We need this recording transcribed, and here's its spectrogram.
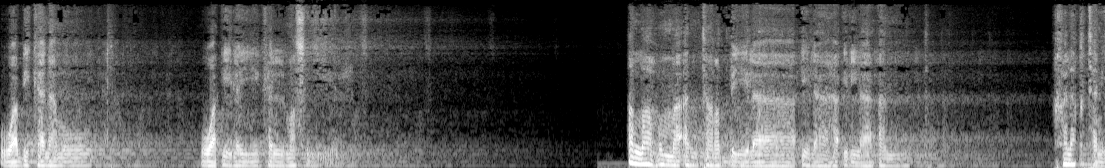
وبك نموت وإليك المصير. اللهم أنت ربي لا إله إلا أنت. خلقتني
